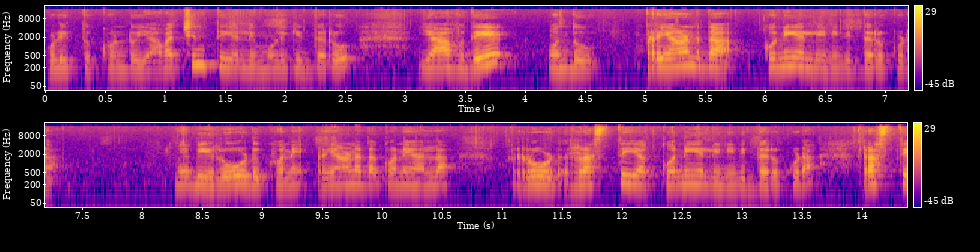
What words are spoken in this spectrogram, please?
ಕುಳಿತುಕೊಂಡು, ಯಾವ ಚಿಂತೆಯಲ್ಲಿ ಮುಳುಗಿದ್ದರೂ, ಯಾವುದೇ ಒಂದು ಪ್ರಯಾಣದ ಕೊನೆಯಲ್ಲಿ ನೀವಿದ್ದರೂ ಕೂಡ, ಮೇ ಬಿ ರೋಡ್ ಕೊನೆ, ಪ್ರಯಾಣದ ಕೊನೆ ಅಲ್ಲ, ರೋಡ್ ರಸ್ತೆಯ ಕೊನೆಯಲ್ಲಿ ನೀವಿದ್ದರೂ ಕೂಡ, ರಸ್ತೆ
